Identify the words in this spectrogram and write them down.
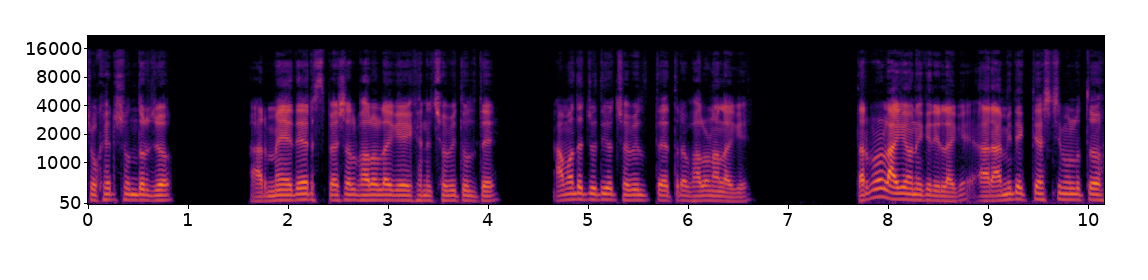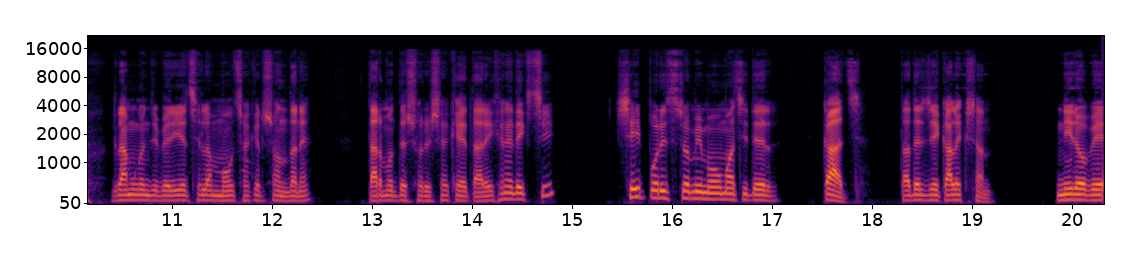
চোখের সৌন্দর্য। আর মেয়েদের স্পেশাল ভালো লাগে এখানে ছবি তুলতে। আমাদের যদিও ছবি তুলতে এতটা ভালো না লাগে। তারপরে লাগে অনেকেরই লাগে। আর আমি দেখতে আসছি মূলত গ্রামগঞ্জে বেরিয়েছিলাম মৌচাকের সন্ধানে। তার মধ্যে সরিষা খেয়ে তার এখানে দেখছি সেই পরিশ্রমী মৌমাছিদের কাজ, তাদের যে কালেকশন, নীরবে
